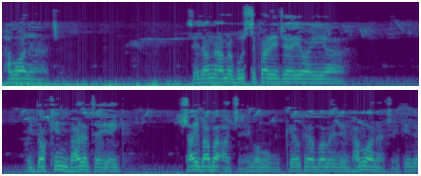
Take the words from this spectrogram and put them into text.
ভগবানের আছে। সেই জন্য আমরা বুঝতে পারি যে ওই ওই দক্ষিণ ভারতে এই সাই বাবা আছে এবং কেউ কেউ বলে যে ভগবান আছে, কিন্তু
